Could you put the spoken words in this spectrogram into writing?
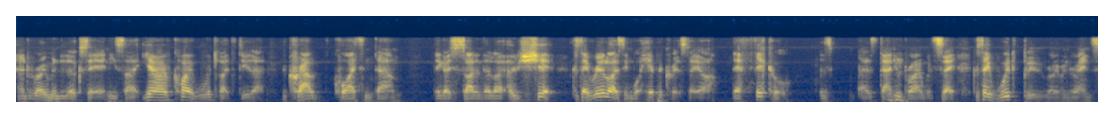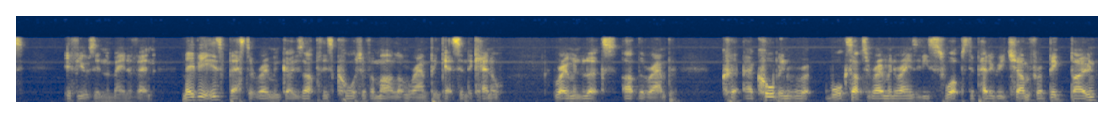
and Roman looks at it and he's like, "Yeah, I quite would like to do that." The crowd quietened down. They go silent. They're like, "Oh shit," because they're realizing what hypocrites they are. They're fickle, as as Daniel Bryan would say, because they would boo Roman Reigns if he was in the main event. Maybe it is best that Roman goes up this quarter of a mile long ramp and gets in the kennel. Roman looks up the ramp. Uh, Corbin walks up to Roman Reigns and he swaps the pedigree chum for a big bone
